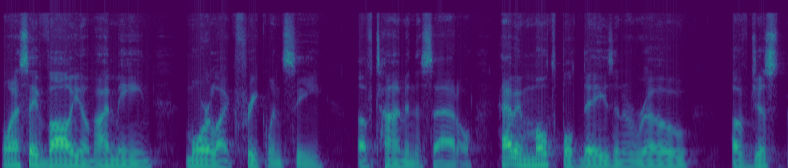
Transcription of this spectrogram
When I say volume, I mean more like frequency of time in the saddle. Having multiple days in a row of just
